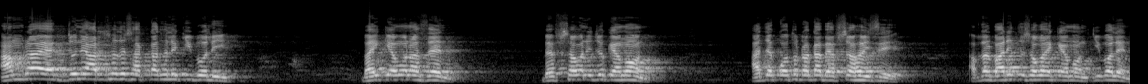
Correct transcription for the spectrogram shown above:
আমরা একজনে আরের সাথে সাক্ষাৎ হলে কি বলি? ভাই, কেমন আছেন? ব্যবসা বাণিজ্য কেমন? আচ্ছা কত টাকা ব্যবসা হয়েছে? আপনার বাড়িতে সবাই কেমন? কি বলেন?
